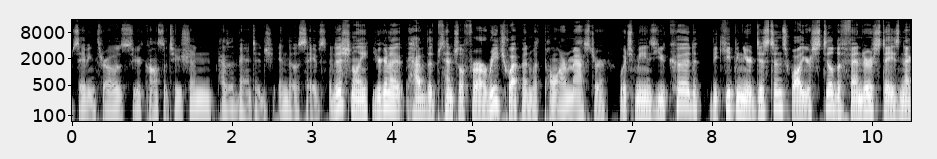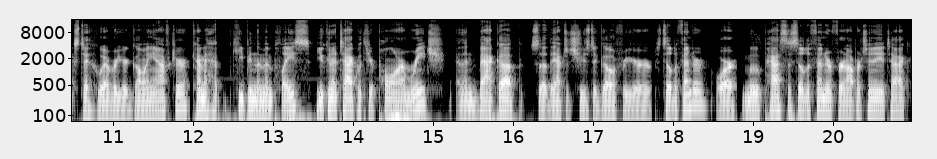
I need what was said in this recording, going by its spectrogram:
saving throws. Your constitution has advantage in those saves. Additionally, you're going to have the potential for a reach weapon with Polearm Master, which means you could be keeping your distance while your Steel Defender stays next to whoever you're going after, kind of keeping them in place. You can attack with your Polearm Reach and then back up so that they have to choose to go for your Steel Defender or move past the Steel Defender for an opportunity attack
